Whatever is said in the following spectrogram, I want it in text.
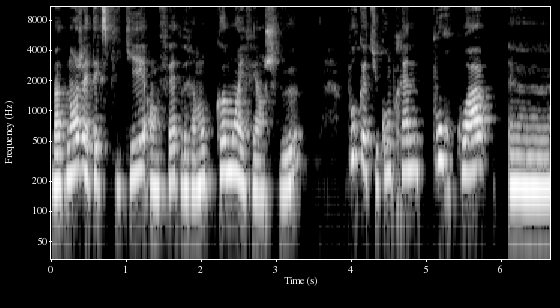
Maintenant, je vais t'expliquer en fait vraiment comment est fait un cheveu pour que tu comprennes pourquoi euh,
